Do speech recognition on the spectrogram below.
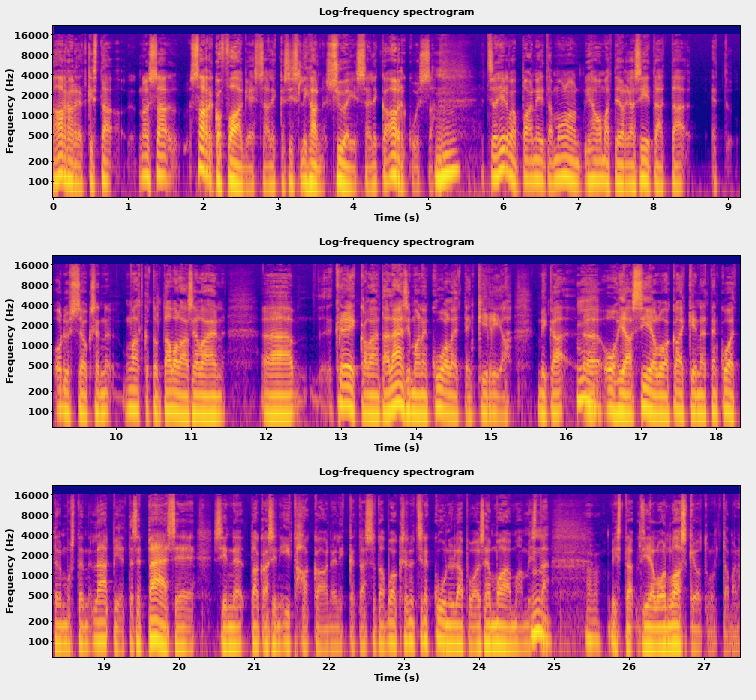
harharetkistä noissa sarkofaageissa, eli siis lihan syöjissä, eli arkuissa. Mm-hmm. Et se on hirveän niitä. Mulla on ihan oma teoria siitä, että, että Odysseuksen matkat on tavallaan sellainen ää, kreikkalainen tai länsimainen kuolleiden kirja, mikä mm. ö, ohjaa sielua kaikkien näiden koettelemusten läpi, että se pääsee sinne takaisin Ithakaan, eli tässä tapauksessa nyt sinne kuun yläpuoliseen maailmaan, mistä, mm. mistä sielu on laskeutunut tämän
